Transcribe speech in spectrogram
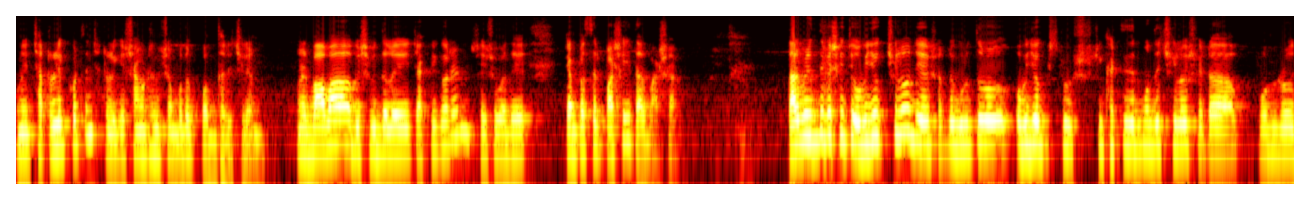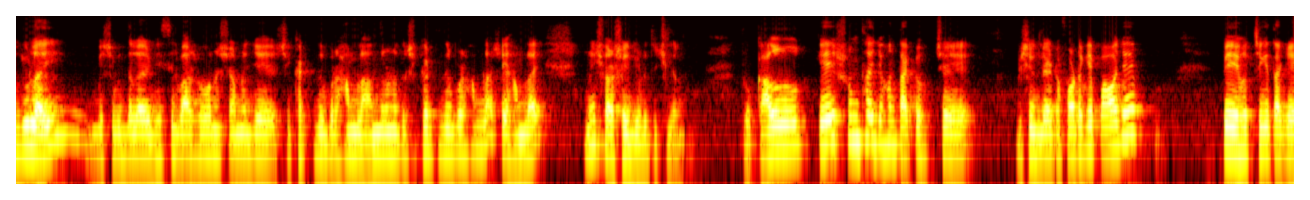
উনি ছাত্রলীগ করতেন, ছাত্রলীগের সাংগঠনিক সম্পাদক পদধারী ছিলেন। ওনার বাবা বিশ্ববিদ্যালয়ে চাকরি করেন, সেই সুবাদে ক্যাম্পাসের পাশেই তার বাসা। তার বিরুদ্ধে বেশ কিছু অভিযোগ ছিল যে সবচেয়ে গুরুতর অভিযোগ শিক্ষার্থীদের মধ্যে ছিল সেটা পনেরো জুলাই বিশ্ববিদ্যালয়ের ভিসির বাসভবনের সামনে যে শিক্ষার্থীদের উপর হামলা, আন্দোলনরত শিক্ষার্থীদের উপর হামলা, সেই হামলায় উনি সরাসরি জড়িত ছিলেন। তো কালকে সন্ধ্যায় যখন তাকে হচ্ছে বিশ্ববিদ্যালয়ের একটা ফটোকে পাওয়া যায়, পেয়ে হচ্ছে কি তাকে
